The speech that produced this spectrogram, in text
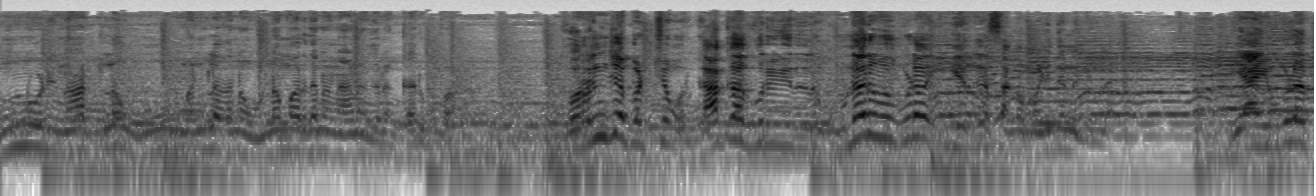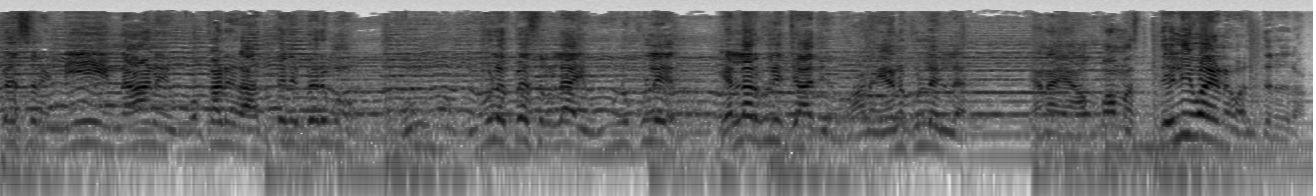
உன்னுடைய நாட்டில் உன் மண்ணில் தானே உன்ன மாதிரி தானே நானுங்கிறேன் கருப்பா. குறைஞ்சபட்சம் ஒரு காக்கா குருவி இருக்கிற உணர்வு கூட இங்கே இருக்கிற சக மனிதனுக்கு இல்லை. ஏன் இவ்வளோ பேசுகிற நீ நான் உட்காந்து அத்தனை பேருக்கும் இவ்வளோ இவ்வளவு பேசுறல உங்களுக்குள்ளே எல்லாருக்குள்ளேயும் ஜாதி இருக்கும். ஆனால் எனக்குள்ளே இல்லை. ஏன்னா என் அப்பா அம்மா தெளிவாக என்னை வளர்த்துருக்குறான்.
